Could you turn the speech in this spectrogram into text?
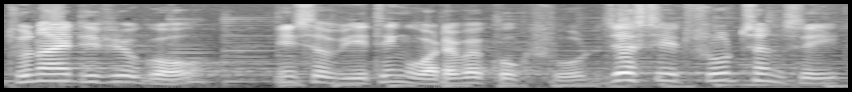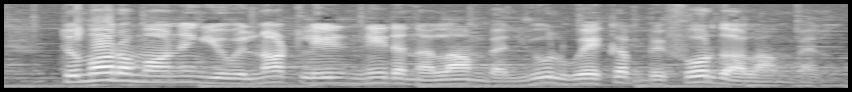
Tonight if you go, instead of eating whatever cooked food, just eat fruits and see, tomorrow morning you will not need an alarm bell, you will wake up before the alarm bell.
